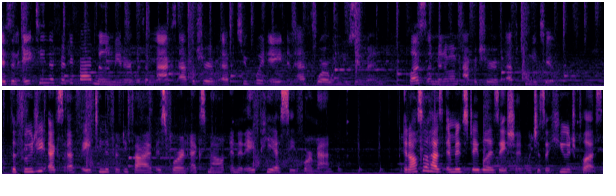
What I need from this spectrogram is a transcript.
It's an 18 to 55 millimeter with a max aperture of f2.8 and f4 when you zoom in, plus a minimum aperture of f22. The Fuji XF 18 to 55 is for an X mount and an APS-C format. It also has image stabilization, which is a huge plus.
